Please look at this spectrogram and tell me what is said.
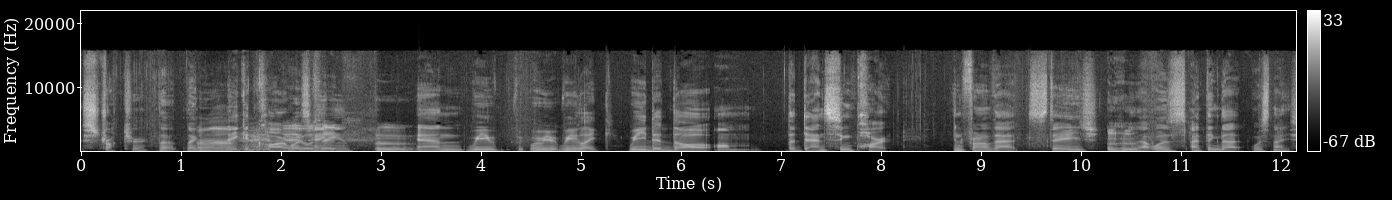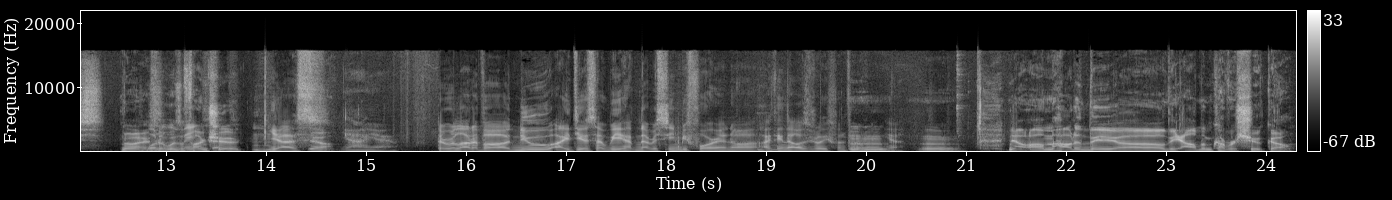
structure the like naked car Yeah, it was, was like- hanging Mm. and we, we we like we did the um the dancing part in front of that stage. Mm-hmm. That was, I think that was nice. Nice. One it was a the fun main sets. shoot. Yes. Yeah. Yeah, yeah. There were a lot of uh, new ideas that we have never seen before, and uh, I think that was really fun for me. Yeah. Now, um, how did the uh, the album cover shoot go?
